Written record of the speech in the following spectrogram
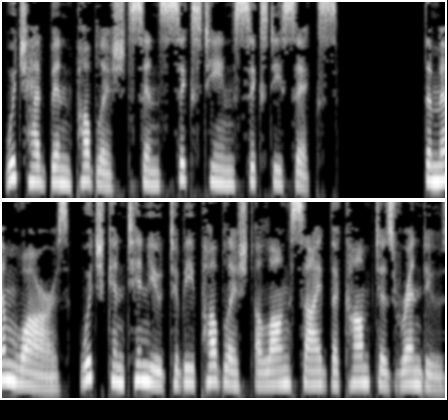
which had been published since 1666. The memoirs, which continued to be published alongside the Comptes rendus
